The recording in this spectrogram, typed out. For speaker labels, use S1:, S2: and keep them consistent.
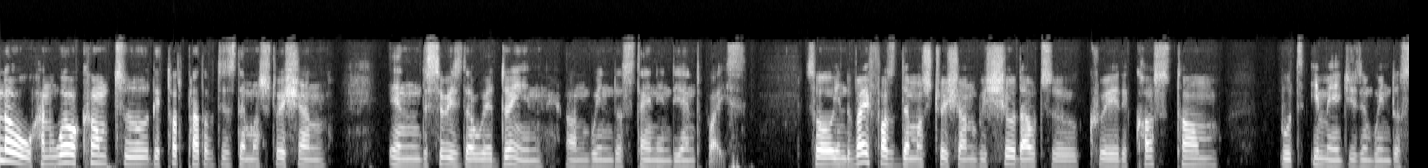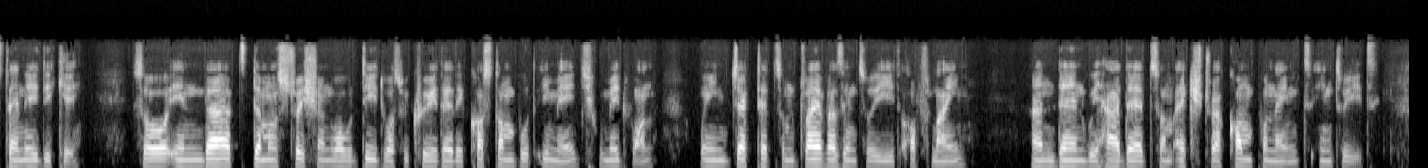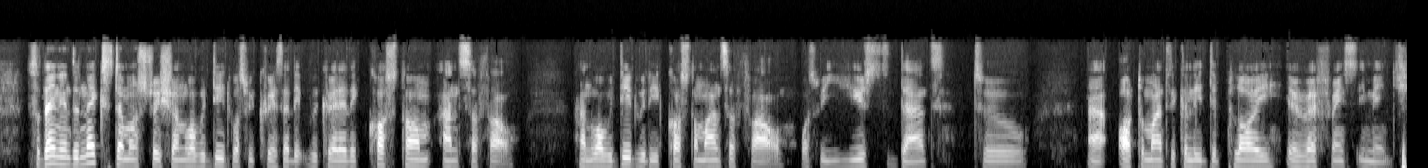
S1: Hello and welcome to the third part of this demonstration in the series that we're doing on Windows 10 in the enterprise. So in the very first demonstration, we showed how to create a custom boot image using Windows 10 ADK. So in that demonstration, what we did was we created a custom boot image. We made one. We injected some drivers into it offline, and then we added some extra components into it. So then in the next demonstration, what we did was we created we created a custom answer file. And what we did with the custom answer file was we used that to uh, automatically deploy a reference image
